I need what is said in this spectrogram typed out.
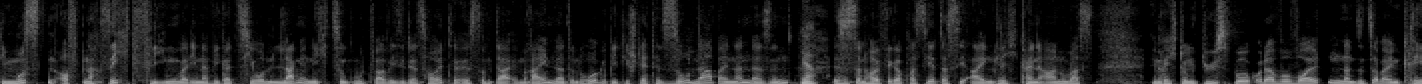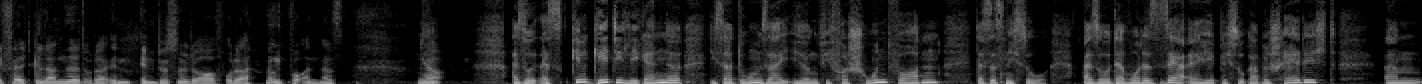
die mussten oft nach Sicht fliegen, weil die Navigation lange nicht so gut war, wie sie das heute ist. Und da im Rheinland und Ruhrgebiet die Städte so nah beieinander sind, ja, ist es dann häufiger passiert, dass sie eigentlich, keine Ahnung was, in Richtung Duisburg oder wo wollten. Dann sind sie aber in Krefeld gelandet oder in, in Düsseldorf oder irgendwo anders. ja. Also es ge- geht die Legende, dieser Dom sei irgendwie verschont worden. Das ist nicht so. Also der wurde sehr erheblich sogar beschädigt. Ähm,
